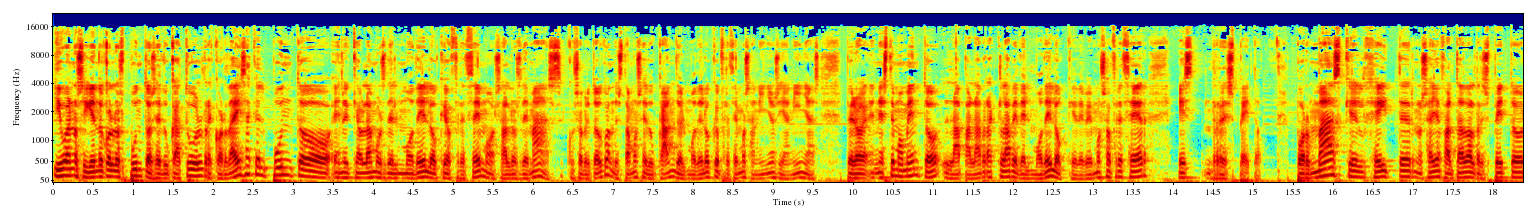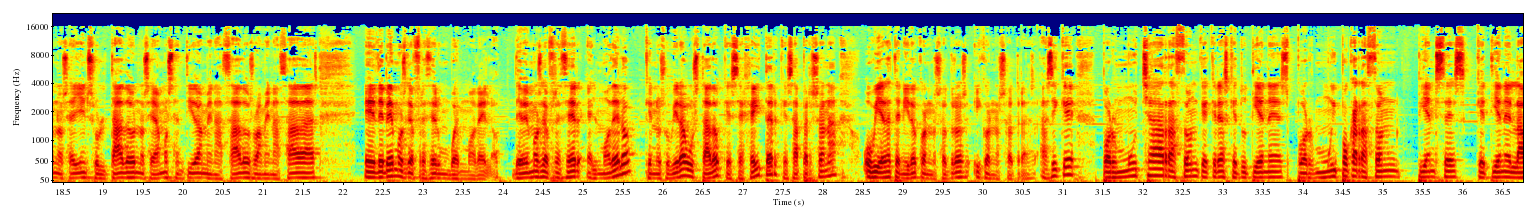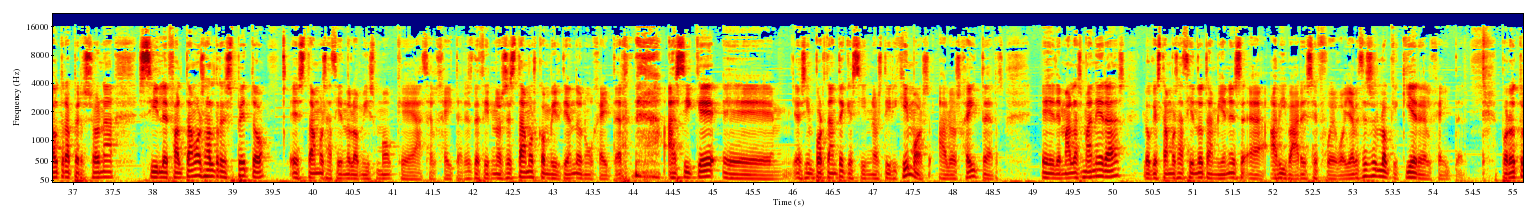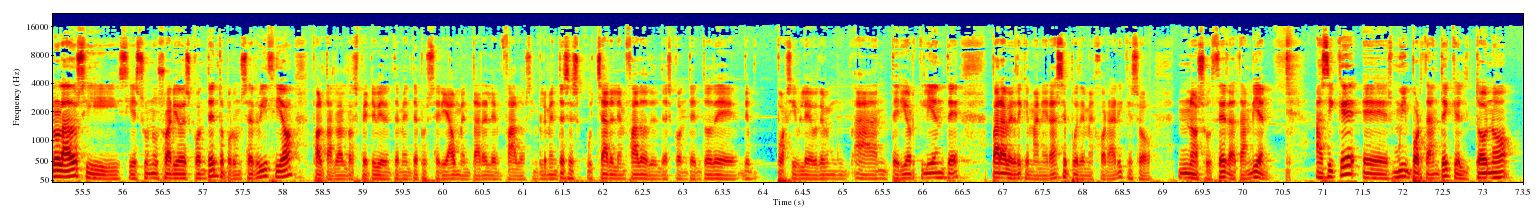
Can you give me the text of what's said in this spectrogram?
Y bueno, siguiendo con los puntos Educatul, ¿recordáis aquel punto en el que hablamos del modelo que ofrecemos a los demás? Sobre todo cuando estamos educando, el modelo que ofrecemos a niños y a niñas. Pero en este momento, la palabra clave del modelo que debemos ofrecer es respeto. Por más que el hater nos haya faltado al respeto, nos haya insultado, nos hayamos sentido amenazados o amenazadas, eh, debemos de ofrecer un buen modelo. Debemos de ofrecer el modelo que nos hubiera gustado que ese hater, que esa persona hubiera tenido con nosotros y con nosotras. Así que por mucha razón que creas que tú tienes, por muy poca razón pienses que tiene la otra persona, si le faltamos al respeto, estamos haciendo lo mismo que hace el hater. Es decir, nos estamos convirtiendo en un hater. Así que eh, es importante que si nos dirigimos a los haters eh, de malas maneras, lo que estamos haciendo también es eh, avivar ese fuego. Y a veces es lo que quiere el hater. Por otro lado, si, es un usuario descontento por un servicio, faltarle al respeto, evidentemente, pues sería aumentar el enfado. Simplemente es escuchar el enfado del descontento de, un posible o de un anterior cliente para ver de qué manera se puede mejorar y que eso no suceda también. Así que eh, es muy importante que el tono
